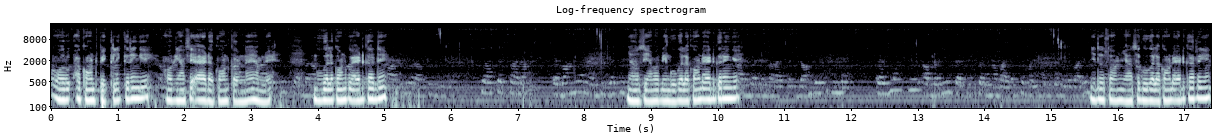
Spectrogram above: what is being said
और अकाउंट पे क्लिक करेंगे और यहाँ से ऐड अकाउंट करना है हमने। गूगल अकाउंट को ऐड कर दें। यहाँ से हम अपनी गूगल अकाउंट ऐड करेंगे। ये दोस्तों, हम यहाँ से गूगल अकाउंट ऐड कर रहे हैं।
